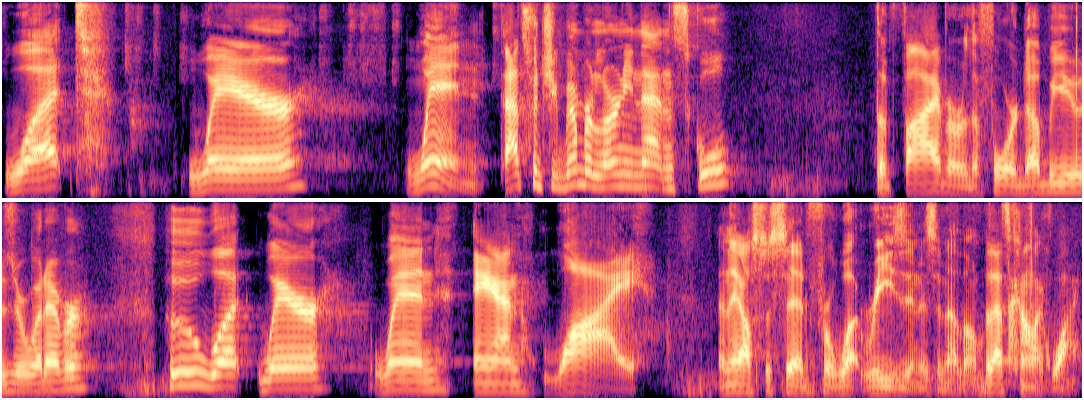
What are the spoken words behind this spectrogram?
What, where, when. That's what you remember learning that in school? The five or the four W's or whatever. Who, what, where, when, and why. And they also said for what reason is another one, but that's kind of like why.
